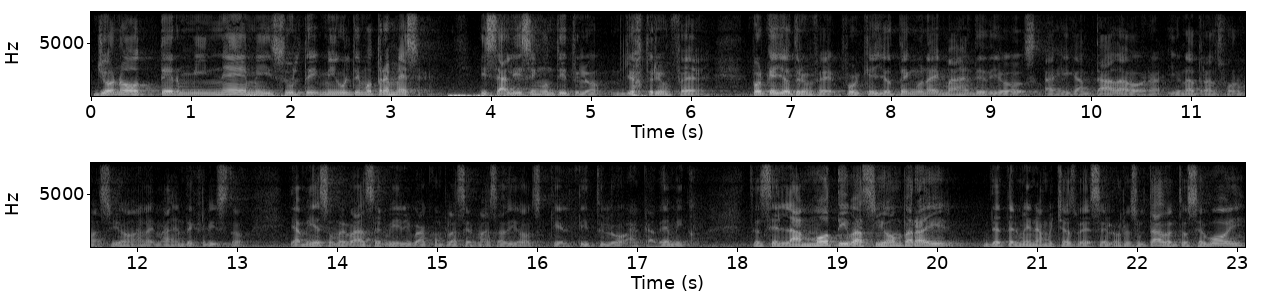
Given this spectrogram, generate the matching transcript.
yo no terminé mis, mis últimos tres meses y salí sin un título. Yo triunfé. ¿Por qué yo triunfé? Porque yo tengo una imagen de Dios agigantada ahora y una transformación a la imagen de Cristo y a mí eso me va a servir y va a complacer más a Dios que el título académico. Entonces la motivación para ir determina muchas veces los resultados. Entonces voy,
